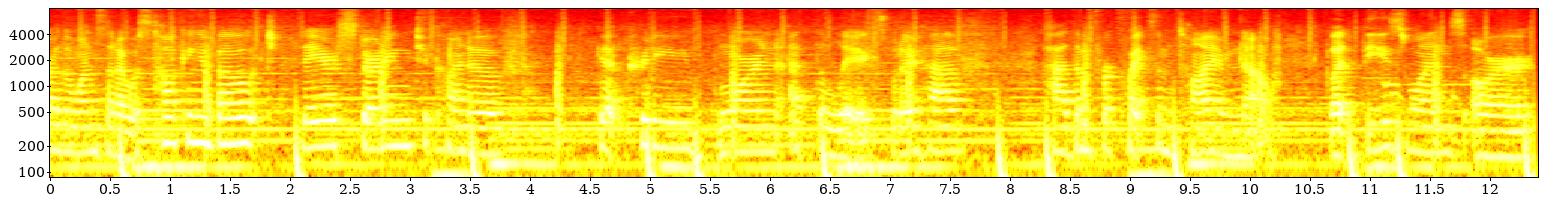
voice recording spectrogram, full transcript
are the ones that I was talking about. They are starting to kind of get pretty worn at the legs, but I have had them for quite some time now. But these ones are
